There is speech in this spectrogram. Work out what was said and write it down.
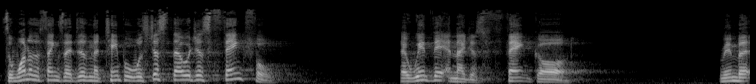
So, one of the things they did in the temple was just, they were just thankful. They went there and they just thanked God. Remember,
